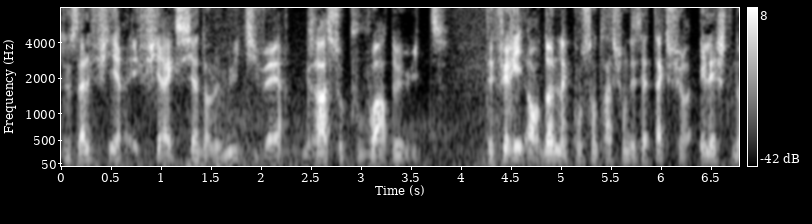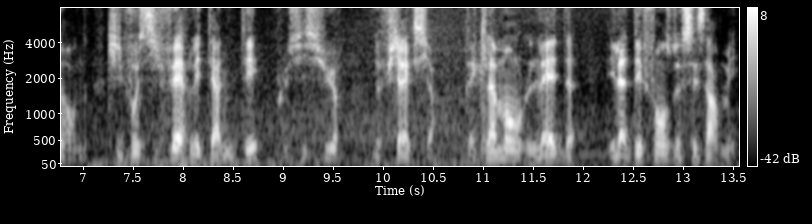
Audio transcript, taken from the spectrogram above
de Zalfir et Phyrexia dans le multivers grâce au pouvoir de 8. Teferi ordonne la concentration des attaques sur Eleshnorn, qui vocifère l'éternité, plus si sûr, de Phyrexia, réclamant l'aide et la défense de ses armées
